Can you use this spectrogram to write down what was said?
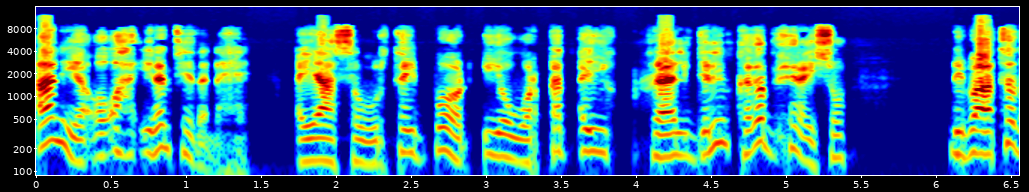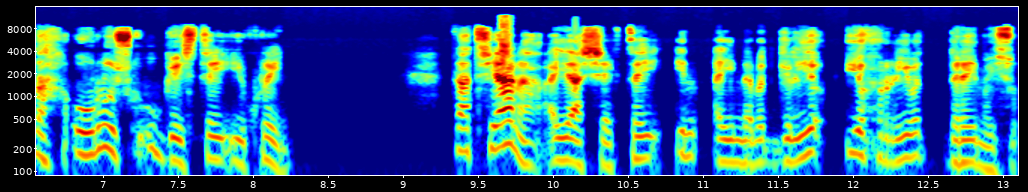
Aniya oo ah inanteeda dhexe ayaa sawirtay boodh iyo warqad ay raaligelin kaga bixinayso dhibaatada uu ruushku u geystay ukraine. Tatyana ayaa sheegtay in ay nabadgelyo iyo xorriyad dareemayso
